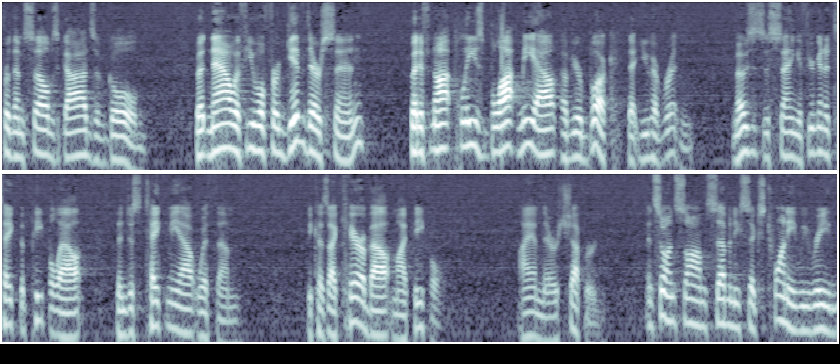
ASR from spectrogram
for themselves gods of gold. But now, if you will forgive their sin, but if not, please blot me out of your book that you have written. Moses is saying, if you're going to take the people out, then just take me out with them, because I care about my people. I am their shepherd. And so in Psalm 76:20 we read,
